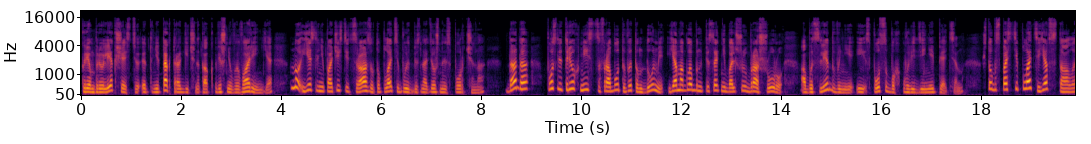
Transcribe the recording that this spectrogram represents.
Крем-брюле, к счастью, это не так трагично, как вишневое варенье. Но если не почистить сразу, то платье будет безнадежно испорчено. Да-да, после трех месяцев работы в этом доме я могла бы написать небольшую брошюру об исследовании и способах выведения пятен. Чтобы спасти платье, я встала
